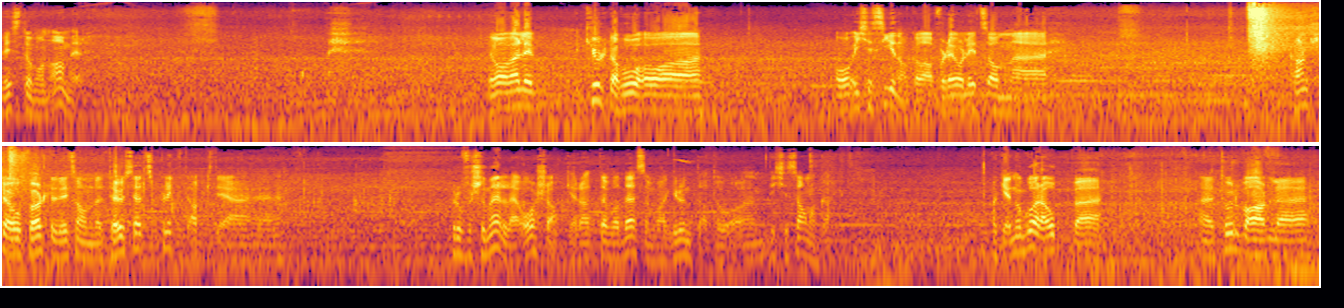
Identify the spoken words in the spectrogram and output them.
visste om han Amir. Det var veldig kult av henne å, å ikke si noe, da, for det er jo litt sånn eh, Kanskje hun følte litt sånn taushetspliktaktige eh, profesjonelle årsaker. At det var det som var grunnen til at hun eh, ikke sa noe. OK, nå går jeg opp eh, eh, Torvald eh,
